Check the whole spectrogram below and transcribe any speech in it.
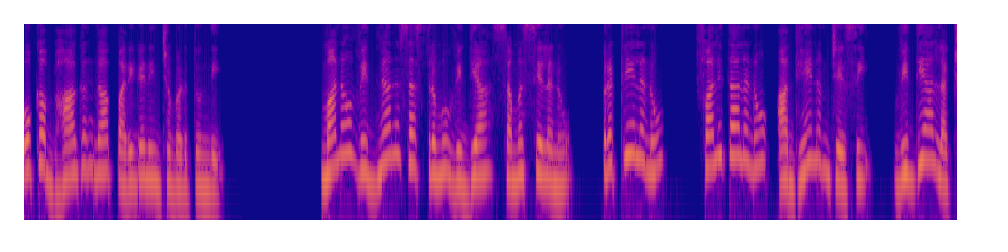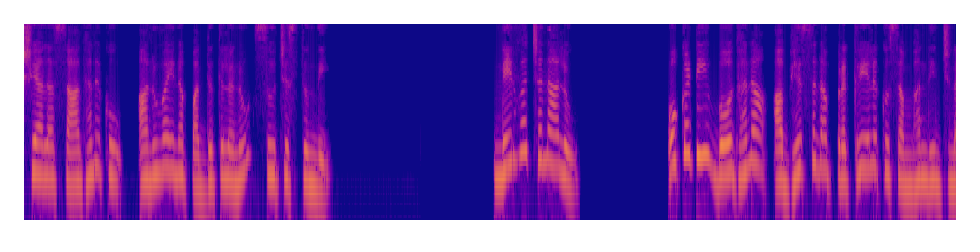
ఒక భాగంగా పరిగణించబడుతుంది. మనోవిజ్ఞాన శాస్త్రము విద్యా సమస్యలను ప్రక్రియలను ఫలితాలను అధ్యయనం చేసి విద్యా లక్ష్యాల సాధనకు అనువైన పద్ధతులను సూచిస్తుంది. నిర్వచనాలు. ఒకటి బోధన అభ్యసన ప్రక్రియలకు సంబంధించిన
